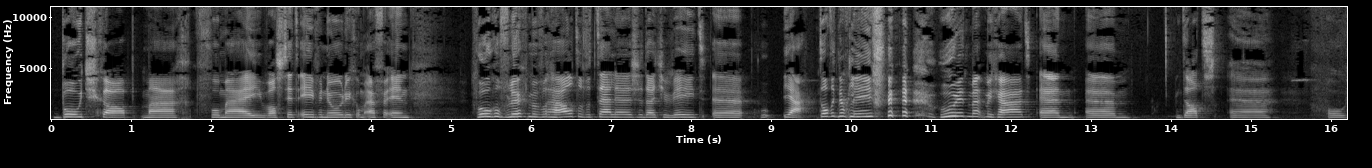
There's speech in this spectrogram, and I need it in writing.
boodschap. Maar voor mij was dit even nodig om even in vogelvlucht mijn verhaal te vertellen, zodat je weet hoe, ja, dat ik nog leef, hoe het met me gaat en um, dat. Uh, oh,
